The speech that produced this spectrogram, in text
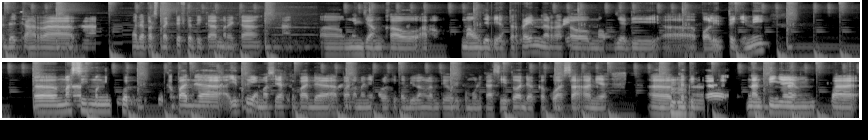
ada cara ada perspektif ketika mereka uh, menjangkau apa mau jadi entrepreneur atau mau jadi uh, politik ini uh, masih mengikut kepada itu ya mas ya kepada apa namanya kalau kita bilang dalam teori komunikasi itu ada kekuasaan ya. Uh, ketika nantinya yang kita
